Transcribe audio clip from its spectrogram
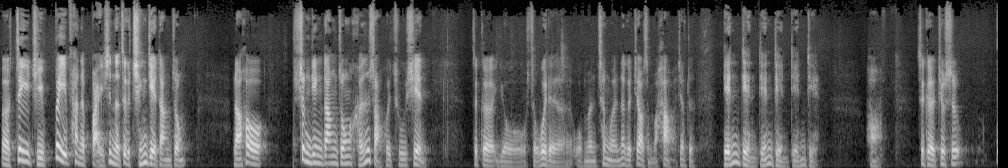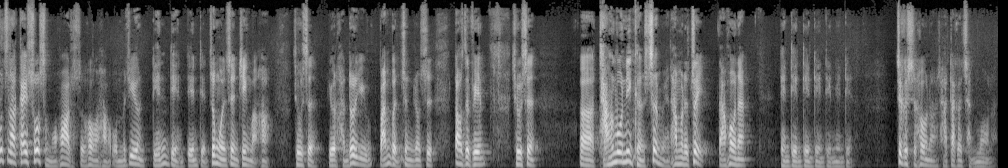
呃，这一集背叛的百姓的这个情节当中，然后圣经当中很少会出现这个有所谓的我们称为那个叫什么号，叫做点点点点点点，哈，这个就是。”不知道该说什么话的时候，哈，我们就用点点点点中文圣经嘛，哈，是不是有很多版本圣经是到这边，是不是？呃，倘若宁肯赦免他们的罪，然后呢，点点点点点点点，这个时候呢，他大概沉默了，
